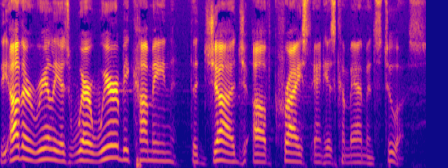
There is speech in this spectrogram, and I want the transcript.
The other really is where we're becoming the judge of Christ and his commandments to us.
